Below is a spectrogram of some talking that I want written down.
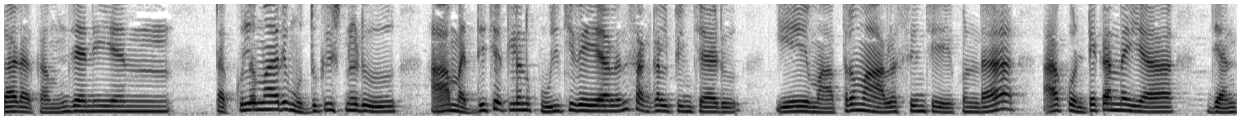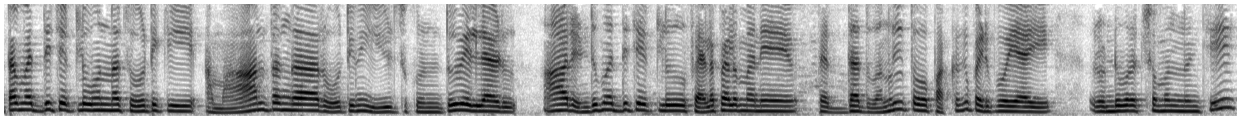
గడకం జనియన్. టక్కుల మారి ముద్దు కృష్ణుడు ఆ మద్ది చెట్లను కూల్చివేయాలని సంకల్పించాడు. ఏ మాత్రం ఆలస్యం చేయకుండా ఆ కొంటె కన్నయ్య జంట మధ్య చెట్లు ఉన్న చోటికి అమాంతంగా రోటిని ఈడ్చుకుంటూ వెళ్ళాడు. ఆ రెండు మధ్య చెట్లు పెలపెలమనే పెద్ద ధ్వనులతో పక్కకి పడిపోయాయి. రెండు వృక్షముల నుంచి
